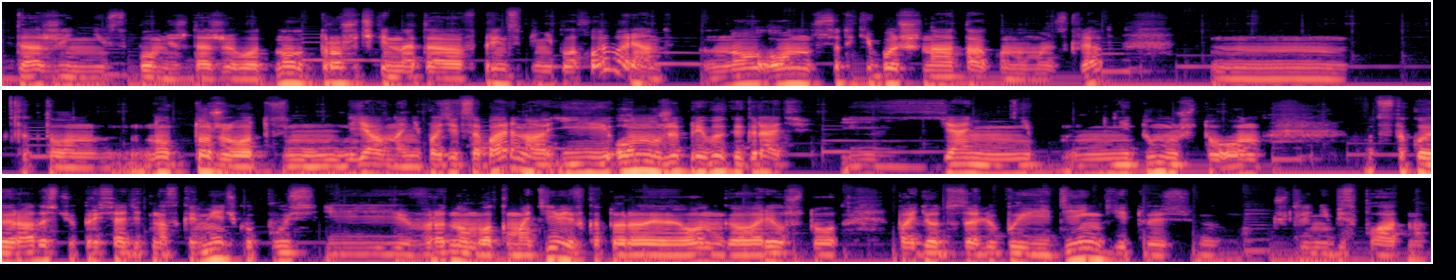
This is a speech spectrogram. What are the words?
даже не вспомнишь, даже вот, ну, Трошечкин это, в принципе, неплохой вариант, но он все-таки больше на атаку, на мой взгляд. Как-то он, ну, тоже вот явно не позиция Барина, и он уже привык играть. И я не, не думаю, что он с такой радостью присядет на скамеечку, пусть и в родном локомотиве, в который он говорил, что пойдет за любые деньги, то есть чуть ли не бесплатно.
